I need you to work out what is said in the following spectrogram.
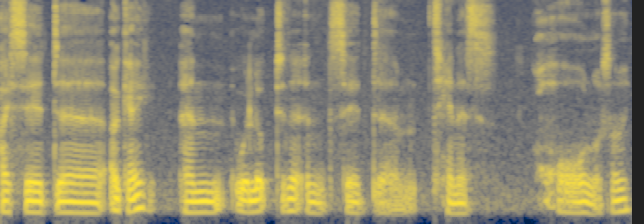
I said, uh, okay, and we looked at it and said um, tennis hall or something,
